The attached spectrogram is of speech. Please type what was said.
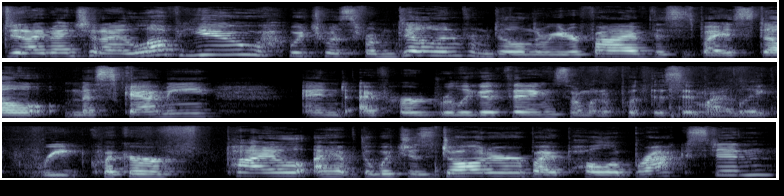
Did I mention I Love You, which was from Dylan, from Dylan the Reader 5. This is by Estelle Maskame and I've heard really good things, so I'm going to put this in my, like, read quicker pile. I have The Witch's Daughter by Paula Brackston,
